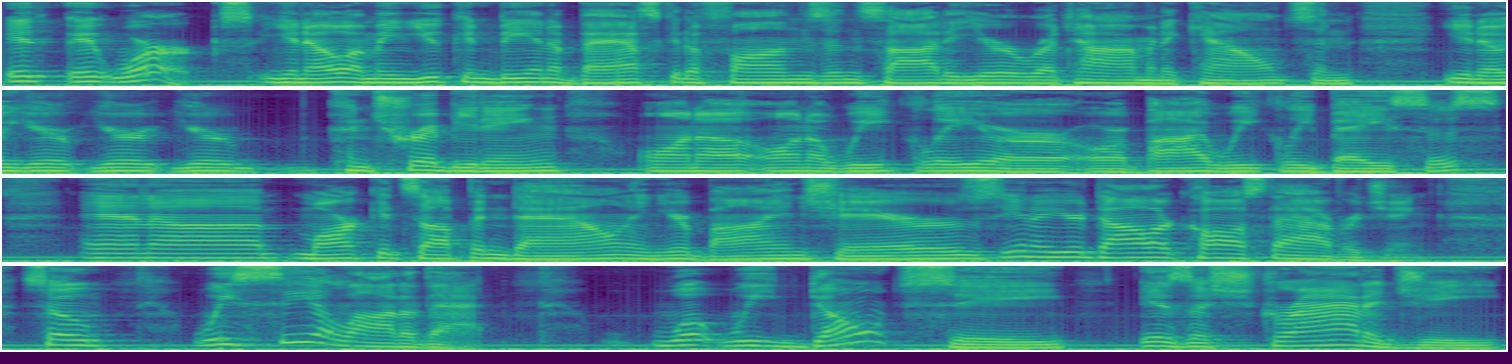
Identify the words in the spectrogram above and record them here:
it, it works you know? I mean you can be in a basket of funds inside of your retirement accounts and you know you're you're you're contributing on a on a weekly or, or bi-weekly basis. And uh, markets up and down and you're buying shares you know your dollar cost averaging. So we see a lot of that. What we don't see is a strategy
